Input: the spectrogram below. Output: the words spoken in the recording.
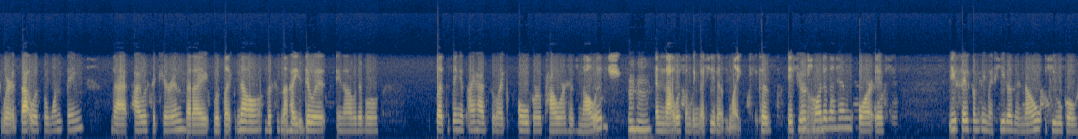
to where that was the one thing that I was secure in that I was like, no, this is not how you do it. You know, I was able but the thing is I had to like overpower his knowledge. hmm And that was something that he didn't like because if you're smarter than him or if you say something that he doesn't know, he will go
